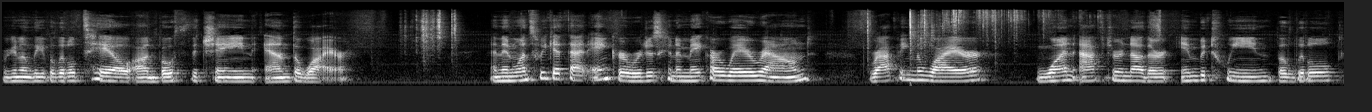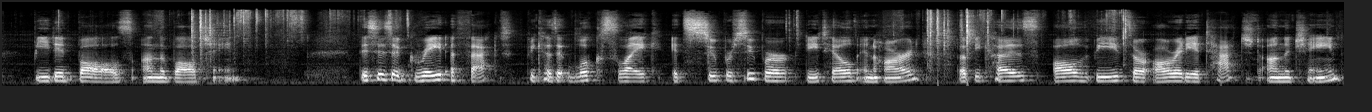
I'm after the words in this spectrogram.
We're going to leave a little tail on both the chain and the wire. And then once we get that anchor, we're just going to make our way around, wrapping the wire one after another in between the little beaded balls on the ball chain. This is a great effect because it looks like it's super, super detailed and hard, but because all the beads are already attached on the chain,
